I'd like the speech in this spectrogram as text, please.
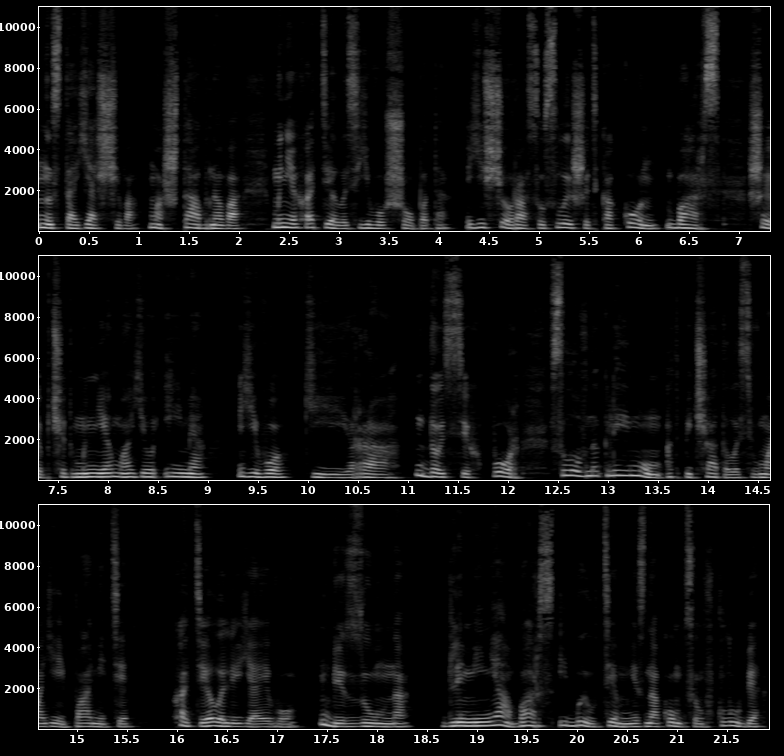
Настоящего, масштабного. Мне хотелось его шепота. Еще раз услышать, как он, Барс, шепчет мне мое имя — его Кира до сих пор словно клеймом отпечаталась в моей памяти. Хотела ли я его? Безумно. Для меня Барс и был тем незнакомцем в клубе,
